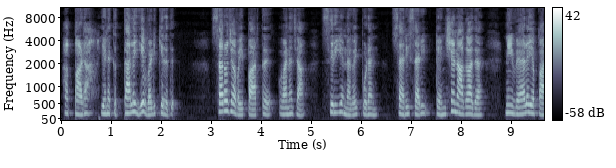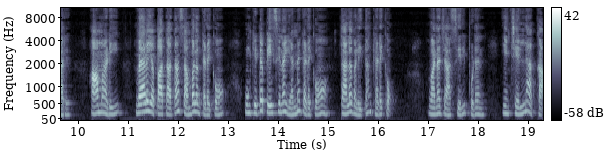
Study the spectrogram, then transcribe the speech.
அப்பாடா எனக்கு தலையே வலிக்கிறது. சரோஜாவை பார்த்து வனஜா சிறிய நகைப்புடன் சரி சரி டென்ஷன் ஆகாத. நீ வேலைய பாரு. ஆமாடி வேலைய பார்த்தா தான் சம்பளம் கிடைக்கும். உன்கிட்ட பேசினா என்ன கிடைக்கும்? தலைவலி தான் கிடைக்கும். வனஜா சிரிப்புடன் என் செல்ல அக்கா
